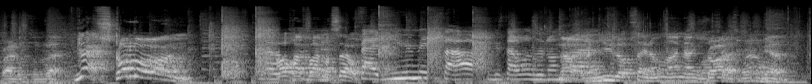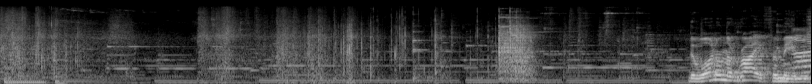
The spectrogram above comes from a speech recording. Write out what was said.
Brandon's on the left. Yes, come on! No, I'll it high five myself. Ben, you mixed that up because that wasn't on the No, there. and You lot saying I'm I know Try myself. it again. The one on the right for me no, was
